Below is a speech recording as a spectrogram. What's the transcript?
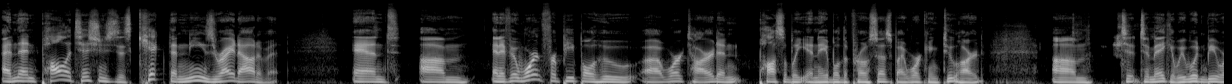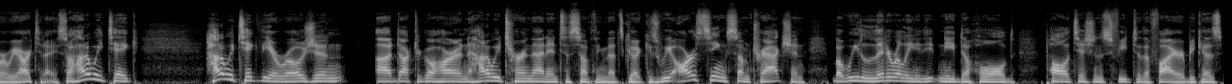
And then politicians just kick the knees right out of it. And, um, and if it weren't for people who uh, worked hard and possibly enabled the process by working too hard, um, to, to make it. We wouldn't be where we are today. So how do we take how do we take the erosion, uh, Dr. Gohar, and how do we turn that into something that's good? Because we are seeing some traction, but we literally need to hold politicians' feet to the fire because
